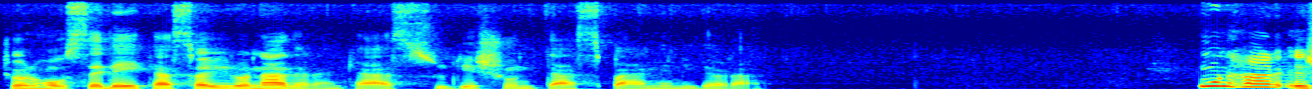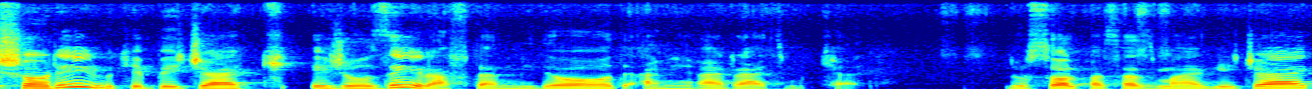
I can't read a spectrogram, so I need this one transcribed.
چون حوصله کسایی رو ندارن که از سوگشون دست بر نمیدارن. اون هر اشاره رو که به جک اجازه رفتن می‌داد عمیقا رد می‌کرد دو سال پس از مرگ جک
